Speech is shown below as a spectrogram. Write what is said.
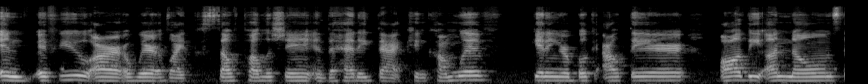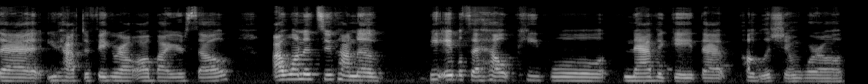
and if you are aware of like self-publishing and the headache that can come with getting your book out there all the unknowns that you have to figure out all by yourself i wanted to kind of be able to help people navigate that publishing world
